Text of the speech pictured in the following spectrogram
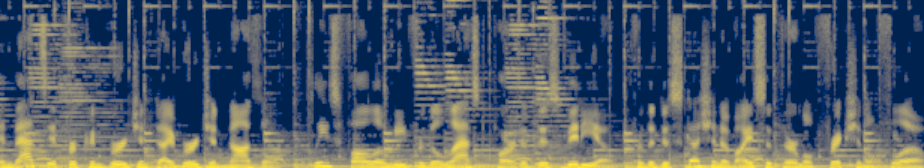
And that's it for convergent divergent nozzle. Please follow me for the last part of this video, for the discussion of isothermal frictional flow.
